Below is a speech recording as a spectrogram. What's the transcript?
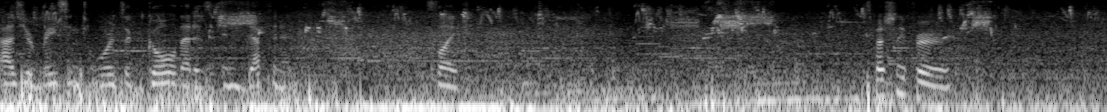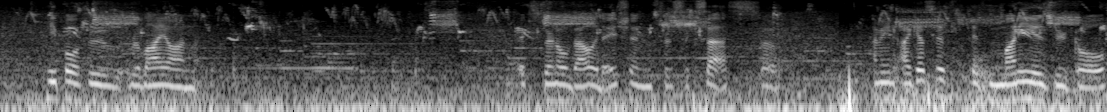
as you're racing towards a goal that is indefinite. Like, especially for people who rely on external validation for success. So, I mean, I guess if, if money is your goal,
